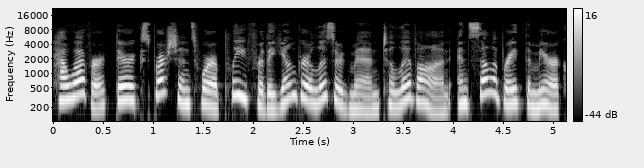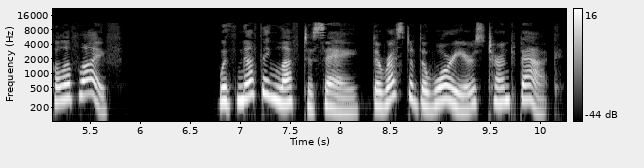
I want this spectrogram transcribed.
However, their expressions were a plea for the younger lizard men to live on and celebrate the miracle of life. With nothing left to say, the rest of the warriors turned back.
